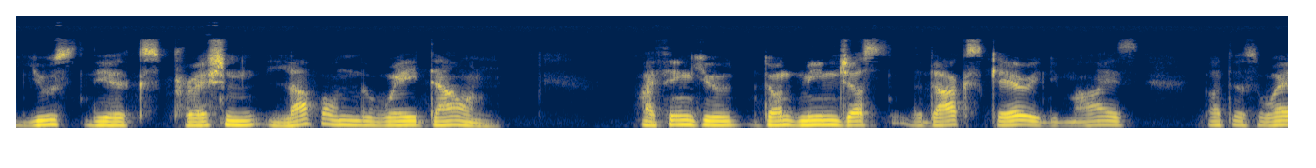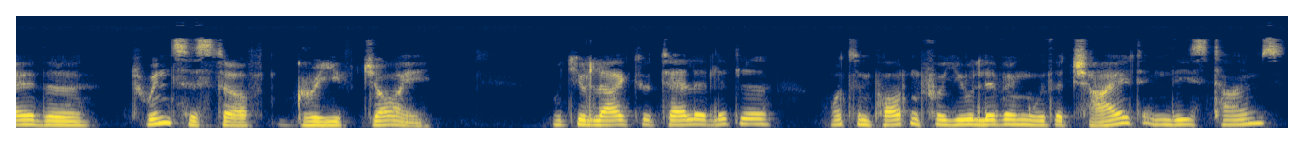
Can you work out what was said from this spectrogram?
used the expression love on the way down. I think you don't mean just the dark, scary demise, but as well the twin sister of grief, joy. Would you like to tell a little what's important for you living with a child in these times?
